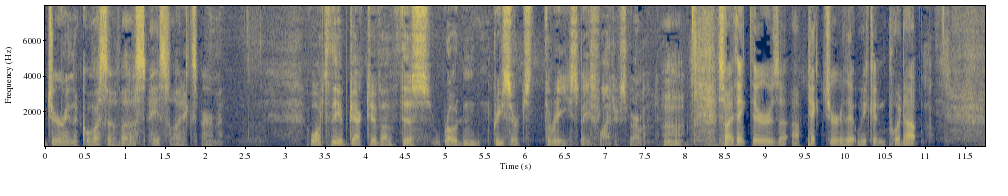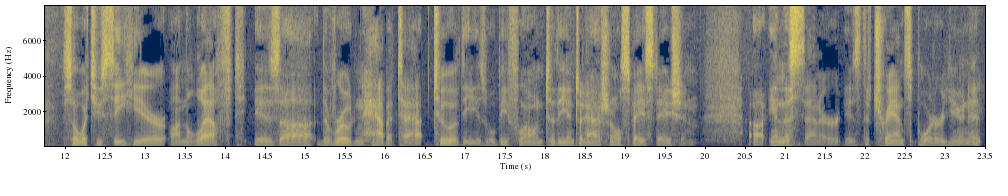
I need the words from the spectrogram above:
during the course of a spaceflight experiment. What's the objective of this Rodent Research 3 spaceflight experiment? Mm-hmm. So I think there's a, a picture that we can put up. So what you see here on the left is uh, the rodent habitat. Two of these will be flown to the International Space Station. Uh, in the center is the transporter unit.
